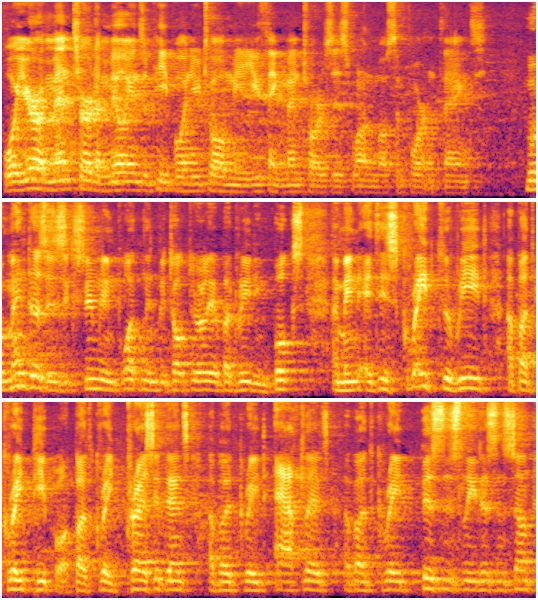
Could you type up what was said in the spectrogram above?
Well, you're a mentor to millions of people, and you told me you think mentors is one of the most important things. Well, mentors is extremely important, and we talked earlier about reading books. I mean, it is great to read about great people, about great presidents, about great athletes, about great business leaders and so on,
